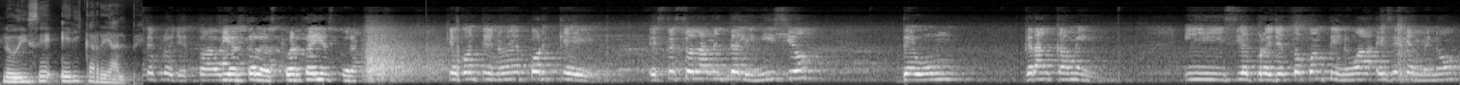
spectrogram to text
lo dice Erika Realpe. Este proyecto ha abierto las puertas y esperamos que continúe porque esto es solamente el inicio de un gran camino. Y si el proyecto continúa, ese camino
